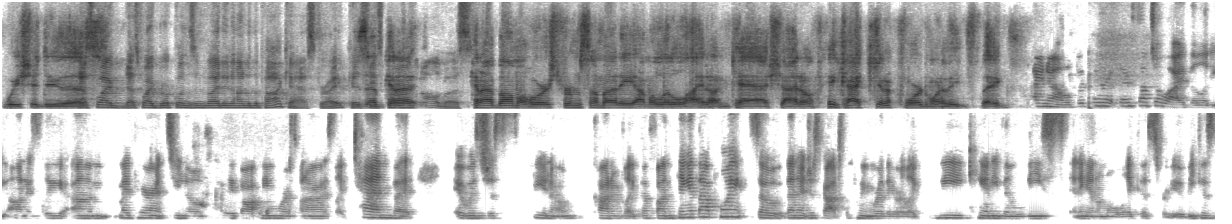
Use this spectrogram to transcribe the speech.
We should do this. That's why. That's why Brooklin's invited onto the podcast, right? Because Zeb, can I, all of us. Can I bum a horse from somebody? I'm a little light on cash. I don't think I can afford one of these things. I know, but they're they're such a liability. Honestly, um, my parents, you know, they bought me a horse when I was like ten, but it was just you know kind of like a fun thing at that point. So then it just got to the point where they were like, we can't even lease an animal like this for you because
